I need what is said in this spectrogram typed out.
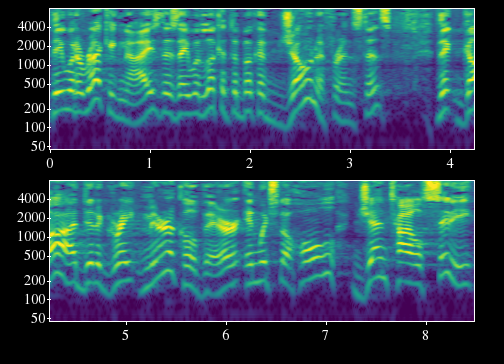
they would have recognized as they would look at the book of Jonah, for instance, that God did a great miracle there in which the whole Gentile city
